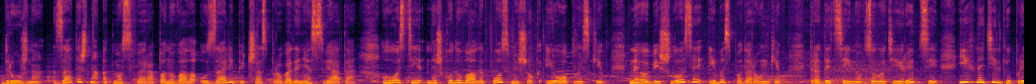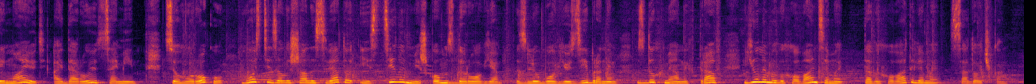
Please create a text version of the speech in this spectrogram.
Дружна, затишна атмосфера панувала у залі під час проведення свята. Гості не шкодували посмішок і оплесків, не обійшлося і без подарунків. Традиційно в золотій рибці їх не тільки приймають, а й дарують самі. Цього року гості залишали свято із цілим мішком здоров'я, з любов'ю зібраним з духмяних трав, юними вихованцями та вихователями садочка.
